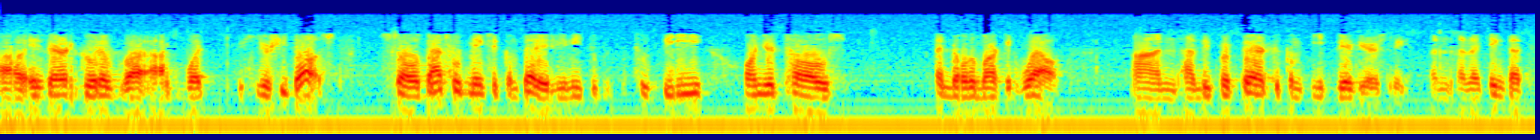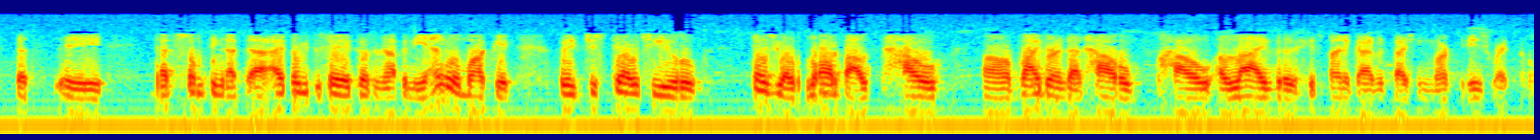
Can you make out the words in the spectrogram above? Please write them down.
uh, is very good at, uh, at what he or she does. So that's what makes it competitive. You need to to be on your toes and know the market well, and and be prepared to compete vigorously. And and I think that's that's a that's something that uh, I don't need to say it doesn't happen in the Anglo market, but it just tells you tells you a lot about how uh, vibrant and how how alive the Hispanic advertising market is right now.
